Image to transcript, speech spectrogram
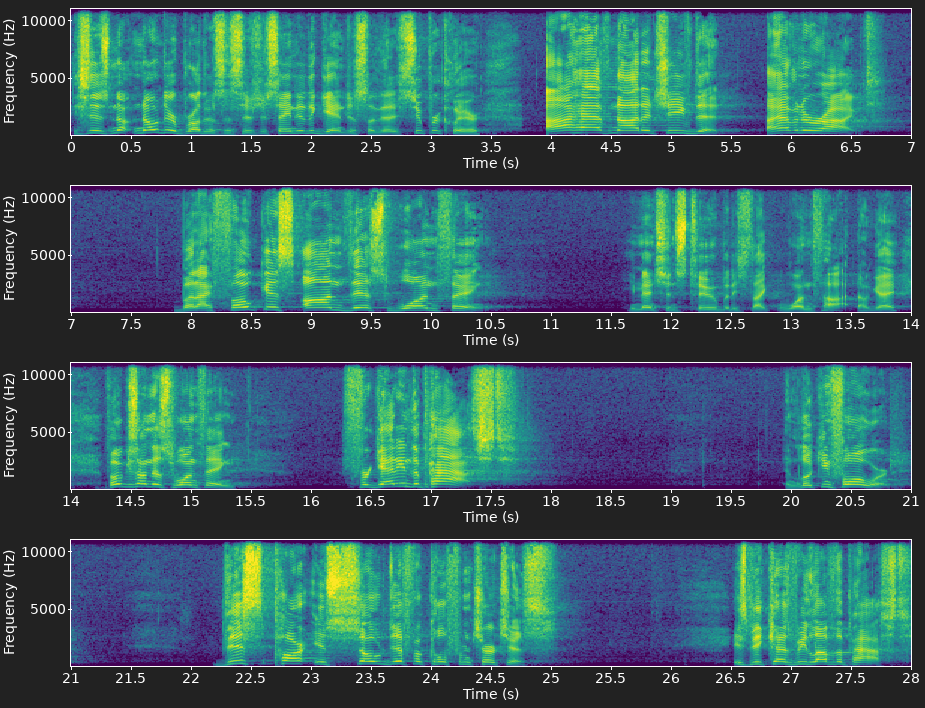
He says, no, no, dear brothers and sisters, saying it again just so that it's super clear. I have not achieved it. I haven't arrived. But I focus on this one thing. He mentions two, but it's like one thought, okay? Focus on this one thing forgetting the past and looking forward. This part is so difficult from churches, is because we love the past.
